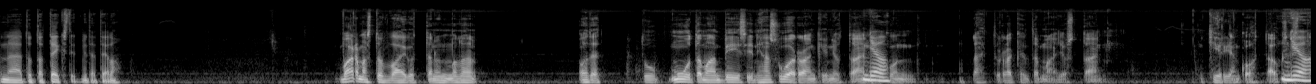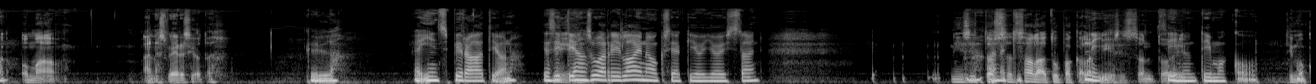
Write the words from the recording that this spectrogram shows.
nämä tota, tekstit, mitä teillä on. Varmasti on vaikuttanut. Me ollaan otettu muutamaan biisiin ihan suoraankin jotain, Joo. kun lähdetty rakentamaan jostain kirjan kohtauksesta Joo. omaa NS-versiota. Kyllä. Ja inspiraationa. Ja sitten niin. ihan suoria lainauksiakin on joissain. Niin sitten tuossa Salatupakalla niin. biisissä on toi... Siinä on Timo K. Timo K.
